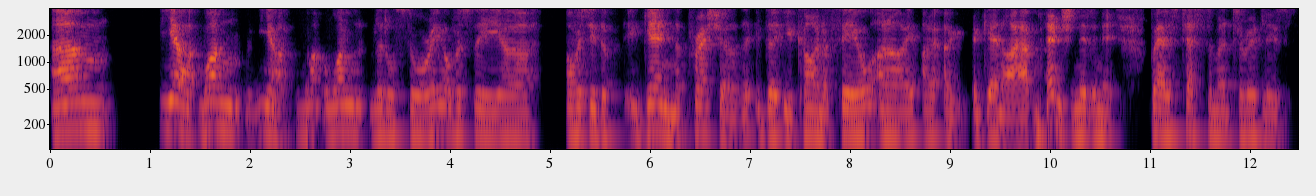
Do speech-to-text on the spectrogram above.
Um, yeah, one yeah one, little story. Obviously, uh, obviously the again the pressure that, that you kind of feel, and I, I, I again I have mentioned it, and it bears testament to Ridley's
